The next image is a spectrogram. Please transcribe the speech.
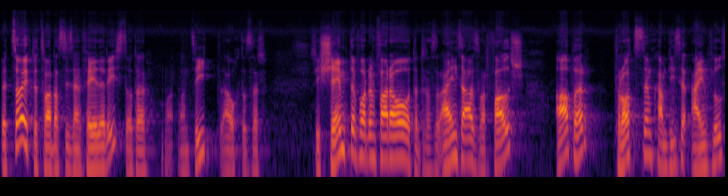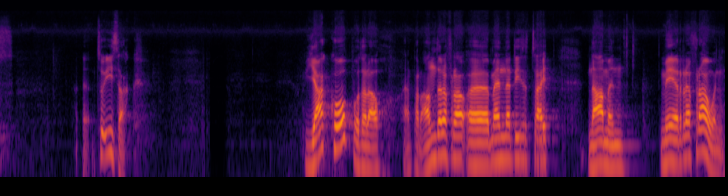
bezeugte zwar, dass es ein Fehler ist, oder man sieht auch, dass er sich schämte vor dem Pharao oder dass er einsah, es war falsch, aber trotzdem kam dieser Einfluss äh, zu Isaac. Jakob oder auch ein paar andere Frau, äh, Männer dieser Zeit nahmen mehrere Frauen.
